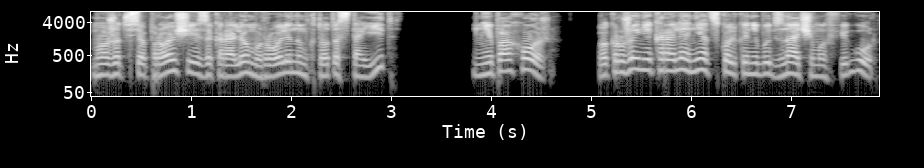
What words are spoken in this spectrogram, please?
«Может, все проще, и за королем Ролиным кто-то стоит?» «Не похоже. В окружении короля нет сколько-нибудь значимых фигур,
